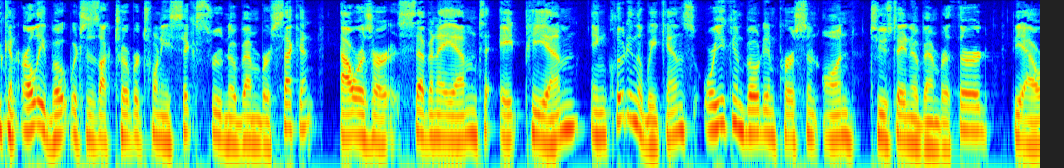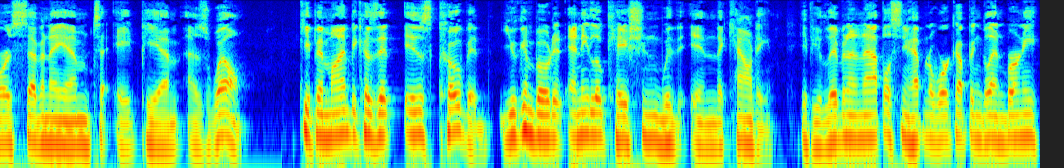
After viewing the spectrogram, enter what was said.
You can early vote, which is October 26th through November 2nd. Hours are 7 a.m. to 8 p.m., including the weekends, or you can vote in person on Tuesday, November 3rd. The hours 7 a.m. to 8 p.m. as well. Keep in mind because it is COVID, you can vote at any location within the county. If you live in Annapolis and you happen to work up in Glen Burnie,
